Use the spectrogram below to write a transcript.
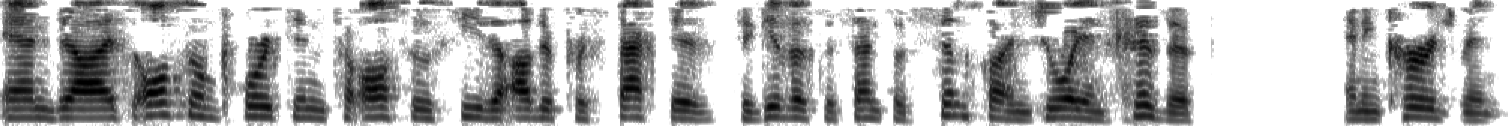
And uh, it's also important to also see the other perspective to give us a sense of simcha and joy and chizuk and encouragement.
